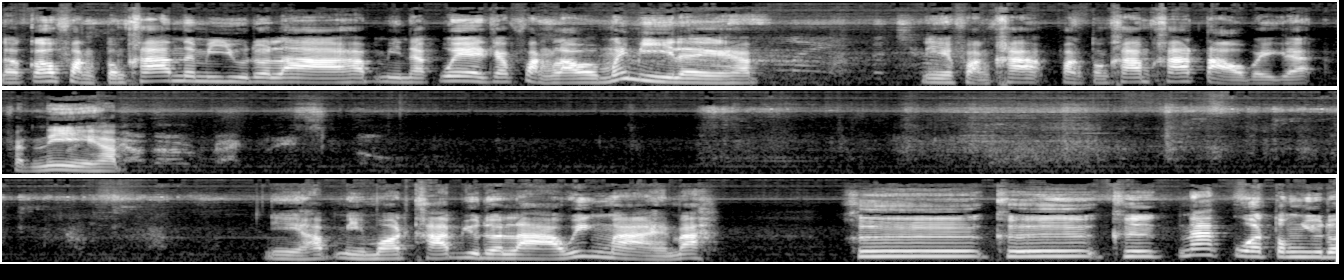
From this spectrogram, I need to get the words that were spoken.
แล้วก็ฝั่งตรงข้ามเนี่ยมียูโดลาครับ มีนักเวทครับฝั่งเราไม่มีเลยครับ นี่ฝั่งข้ามฝั่งตรงข้ามฆ่าเต่าไปอีกแล้วฟันนี่ครับ นี่ครับมีมอสครับยูโดลาวิ่งมาเห็นปะคือคือคือน่ากลัวตรงยูโด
